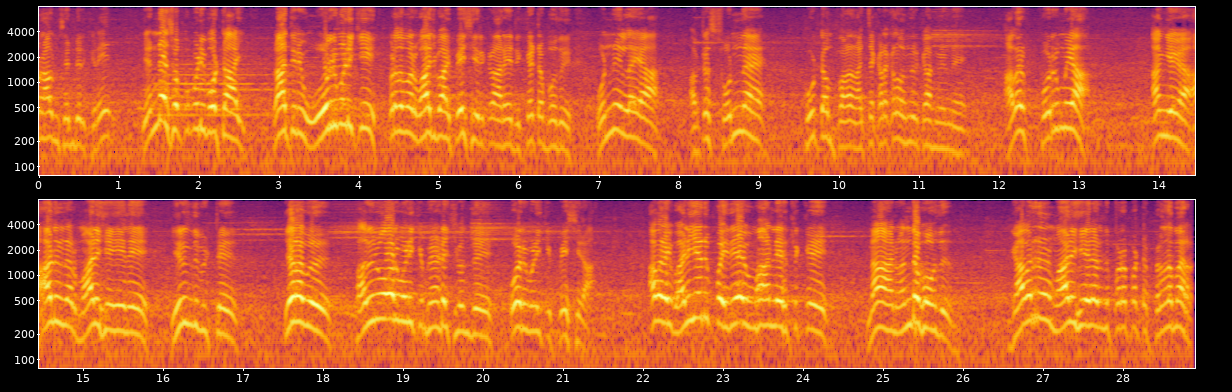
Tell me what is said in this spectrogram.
புறாவும் சென்றிருக்கிறேன். என்ன சொக்குப்படி போட்டாய்? ராத்திரி ஒரு மணிக்கு பிரதமர் வாஜ்பாய் பேசியிருக்கிறாரே என்று கேட்டபோது ஒன்றும் இல்லையா? அவர்கிட்ட சொன்ன கூட்டம் பல லட்சக்கணக்கில் வந்திருக்காங்கன்னு. அவர் பொறுமையாக அங்கே ஆளுநர் மாளிகையிலே இருந்துவிட்டு இரவு பதினோரு மணிக்கு மேடைக்கு வந்து ஒரு மணிக்கு பேசினார். அவரை வழியனுப்ப இதே விமான நிலையத்துக்கு நான் வந்தபோது கவர்னர் மாளிகையிலிருந்து புறப்பட்ட பிரதமர்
